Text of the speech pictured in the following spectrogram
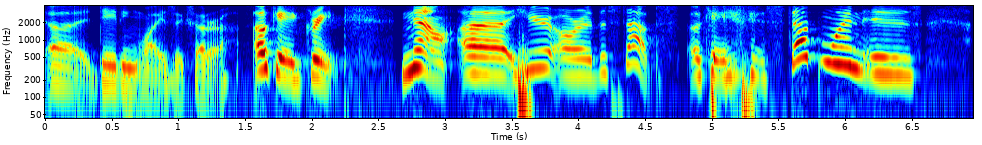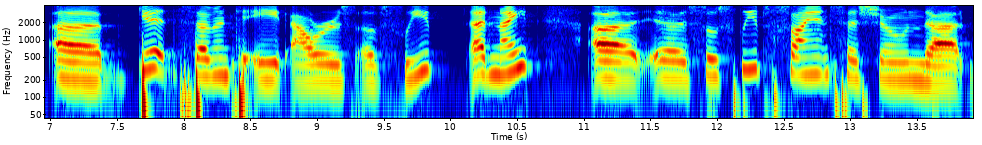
uh, dating wise, etc. Okay, great. Now, uh, here are the steps. Okay, step one is uh, get seven to eight hours of sleep at night. Uh, uh, so, sleep science has shown that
